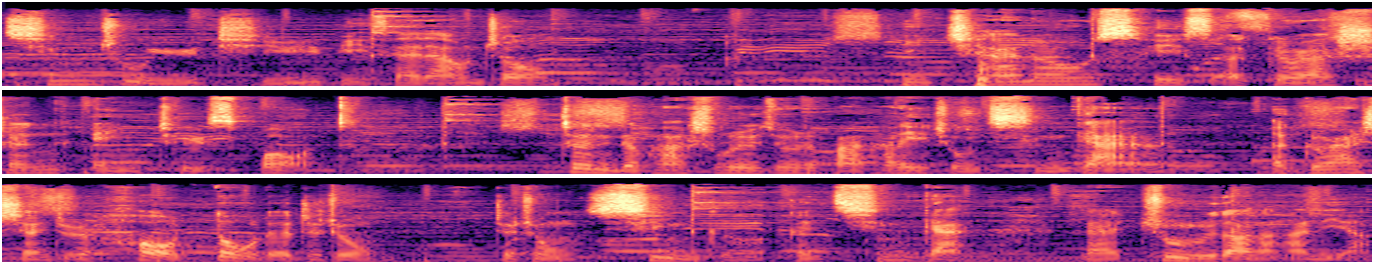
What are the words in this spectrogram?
倾注于体育比赛当中。He channels his aggression into sport. 这里的话是不是就是把他的一种情感，aggression 就是好斗的这种。这种性格跟情感来注入到哪里啊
